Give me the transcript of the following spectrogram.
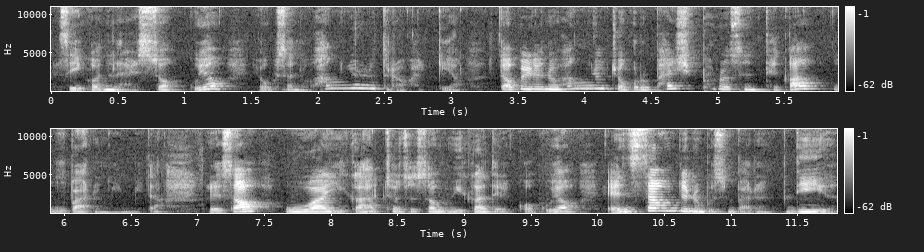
그래서 이거는 알 수 없고요. 여기서는 확률로 들어갈게요. W는 확률적으로 80%가 우 발음입니다. 그래서 우와 이가 합쳐져서 위가 될 거고요. N 사운드는 무슨 발음? 니은.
